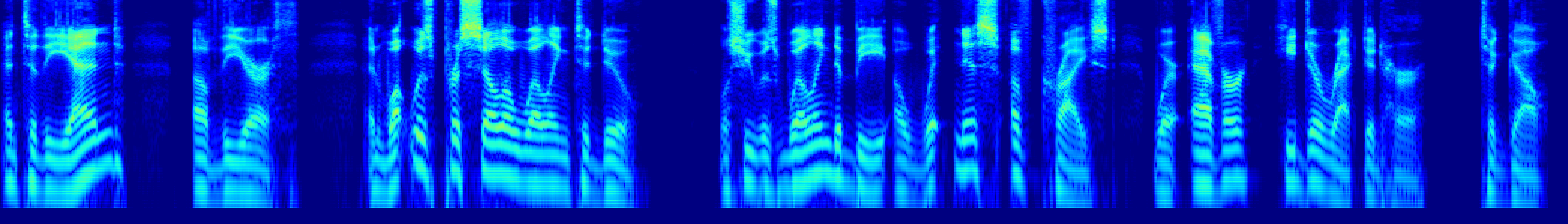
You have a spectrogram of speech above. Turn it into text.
and to the end of the earth. And what was Priscilla willing to do? Well, she was willing to be a witness of Christ wherever he directed her to go.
